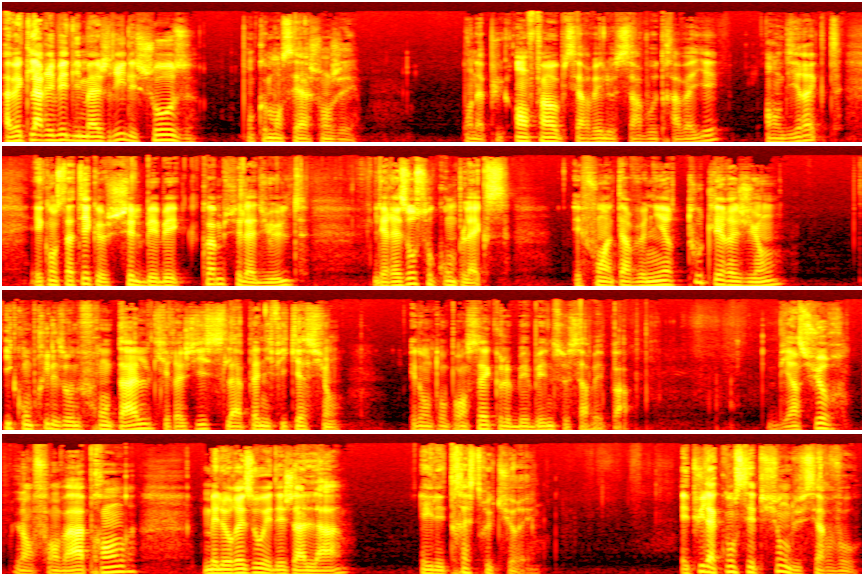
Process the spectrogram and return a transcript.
Avec l'arrivée de l'imagerie, les choses ont commencé à changer. On a pu enfin observer le cerveau travailler, en direct, et constater que chez le bébé comme chez l'adulte, les réseaux sont complexes et font intervenir toutes les régions, y compris les zones frontales qui régissent la planification, et dont on pensait que le bébé ne se servait pas. Bien sûr, l'enfant va apprendre, mais le réseau est déjà là, et il est très structuré. Et puis la conception du cerveau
